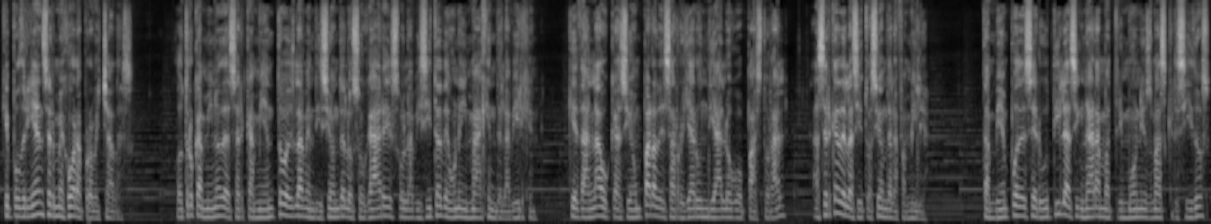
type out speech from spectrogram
que podrían ser mejor aprovechadas. Otro camino de acercamiento es la bendición de los hogares o la visita de una imagen de la Virgen, que dan la ocasión para desarrollar un diálogo pastoral acerca de la situación de la familia. También puede ser útil asignar a matrimonios más crecidos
